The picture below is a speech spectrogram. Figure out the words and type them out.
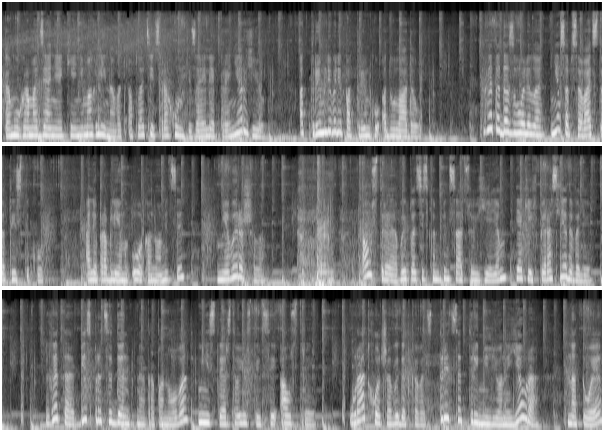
Таму грамадзяне, якія не маглі нават аплаціць рахункі за электраэнергію, атрымлівалі падтрымку ад уладаў. Гэта дазволіла не сапсаваць статыстыку, але праблемы ў эканоміцы не вырашыла. Аўстрыя выплаціць кампенсацыю геям, якіх пераследавалі. Гэта беспрэцэдэнтная прапанова міністэрства юстыцыі Аўстрыі. Урад хоча выдаткаваць 33 мільёны еўра на тое,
